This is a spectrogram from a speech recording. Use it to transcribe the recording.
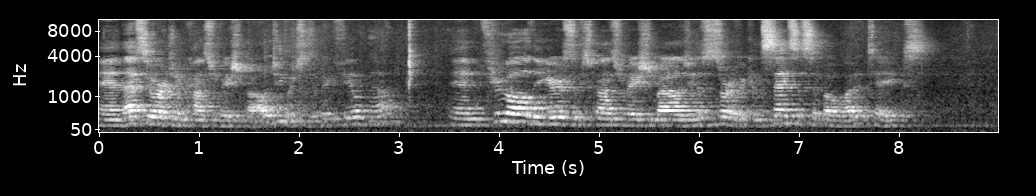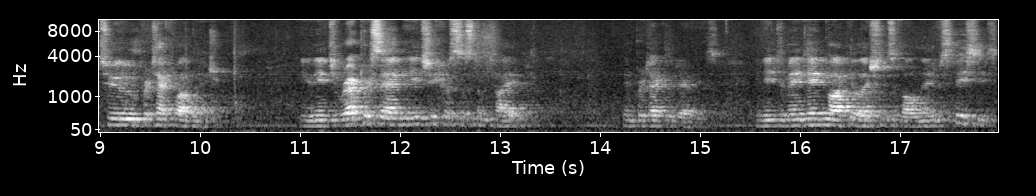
And that's the origin of conservation biology, which is a big field now. And through all the years of conservation biology, this is sort of a consensus about what it takes to protect wild nature. You need to represent each ecosystem type in protected areas. You need to maintain populations of all native species.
